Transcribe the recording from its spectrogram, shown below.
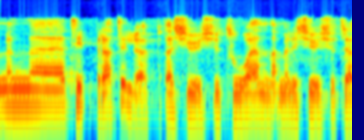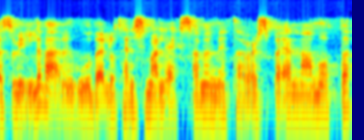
men jeg tipper at i løpet av 2022 og mer i 2023 så vil det være en god del hotell som har lekt seg med Metaverse på en eller annen måte.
